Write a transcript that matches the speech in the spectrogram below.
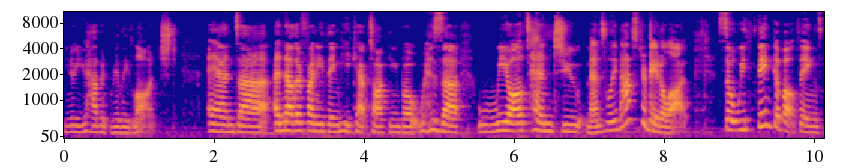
you know, you haven't really launched. And uh, another funny thing he kept talking about was uh, we all tend to mentally masturbate a lot. So we think about things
